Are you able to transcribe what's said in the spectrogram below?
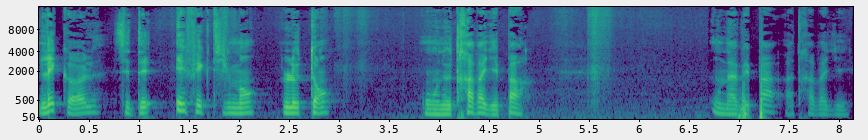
l'école, c'était effectivement le temps où on ne travaillait pas. On n'avait pas à travailler.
